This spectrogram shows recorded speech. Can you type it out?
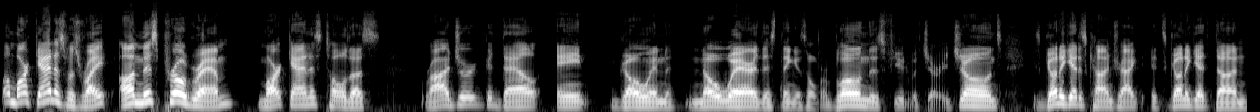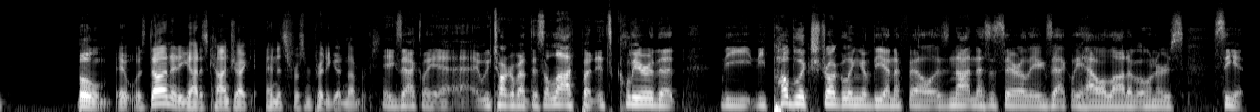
well, Marc Ganis was right on this program. Marc Ganis told us Roger Goodell ain't going nowhere. This thing is overblown. This feud with Jerry Jones. He's going to get his contract. It's going to get done. Boom. It was done, and he got his contract, and it's for some pretty good numbers. Exactly. Uh, we talk about this a lot, but it's clear that the the public struggling of the NFL is not necessarily exactly how a lot of owners see it.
